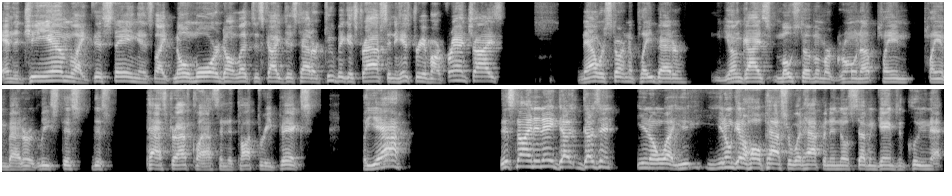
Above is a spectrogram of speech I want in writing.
and the GM like this thing is like no more. Don't let this guy just had our two biggest drafts in the history of our franchise. Now we're starting to play better. Young guys, most of them are growing up playing playing better. At least this this past draft class in the top three picks. But yeah, this nine and eight do, doesn't, you know what, you you don't get a hall pass for what happened in those seven games, including that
